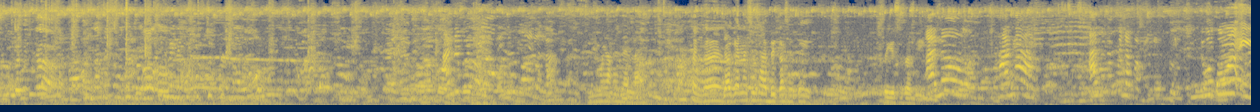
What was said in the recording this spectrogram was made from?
Magamit ka. Hindi mo nakilala. Ang tagal. Daga na sasabi kasi ito eh. Sige, sasabi. Ano? Hana? Ano na pinapabili? Tuto nga eh.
